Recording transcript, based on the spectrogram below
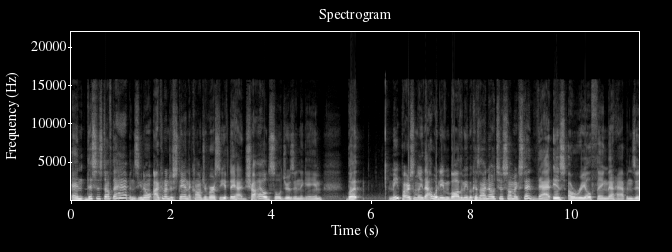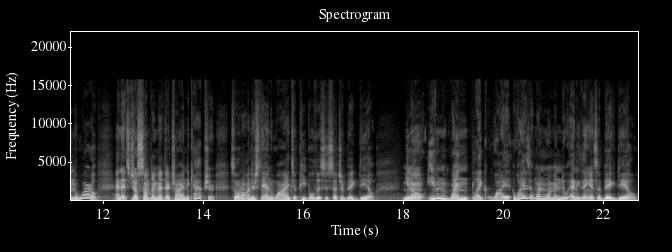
And this is stuff that happens. You know, I can understand the controversy if they had child soldiers in the game, but me personally, that wouldn't even bother me because I know to some extent that is a real thing that happens in the world. And it's just something that they're trying to capture. So I don't understand why to people this is such a big deal. You know, even when like why why is it when women do anything it's a big deal?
